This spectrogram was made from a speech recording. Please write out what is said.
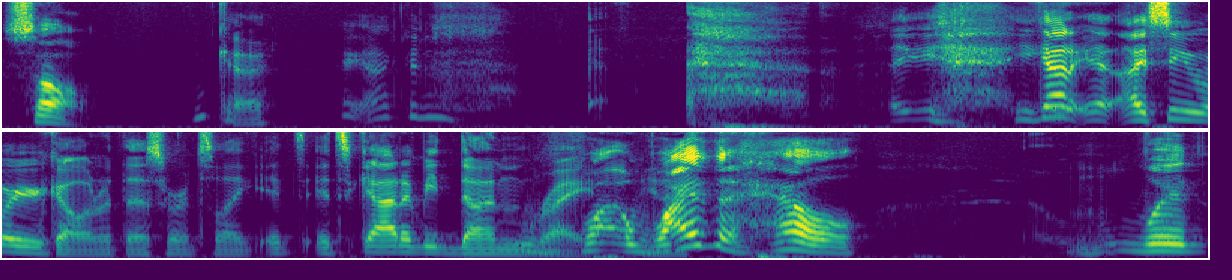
So Okay. I, I can. You got. I see where you're going with this. Where it's like it's it's got to be done right. why, why the hell mm-hmm. would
